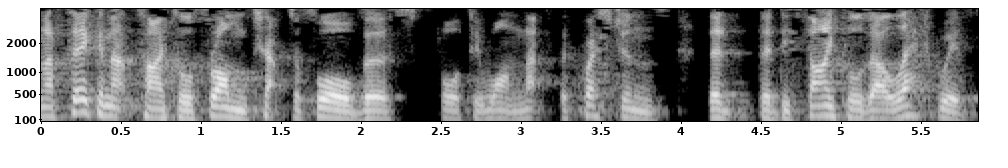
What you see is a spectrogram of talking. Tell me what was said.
And I've taken that title from chapter 4 verse 41. That's the questions that the disciples are left with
